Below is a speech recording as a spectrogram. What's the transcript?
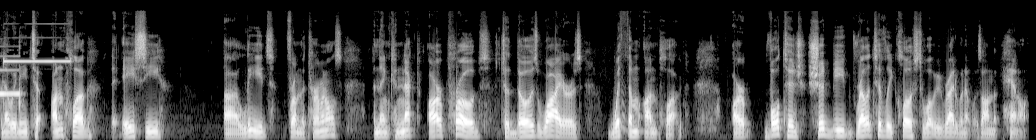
And then we need to unplug the AC uh, leads from the terminals and then connect our probes to those wires with them unplugged. Our voltage should be relatively close to what we read when it was on the panel.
